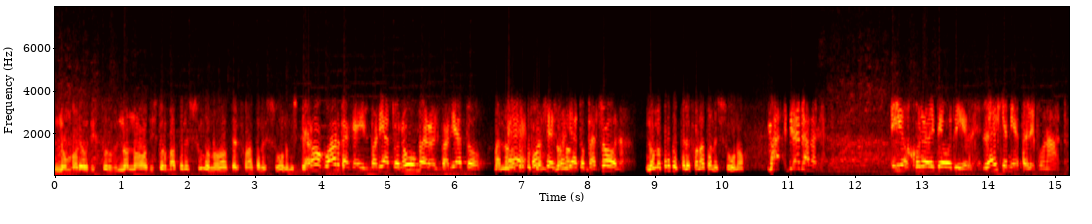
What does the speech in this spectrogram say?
non volevo distur- non ho disturbato nessuno, non ho telefonato a nessuno, mi spiace. Però guarda che hai sbagliato numero, hai sbagliato... Ma non ho eh, proprio- forse hai non ho- sbagliato persona. Non ho proprio telefonato a nessuno. Ma io cosa le devo dire? Lei che mi ha telefonato.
